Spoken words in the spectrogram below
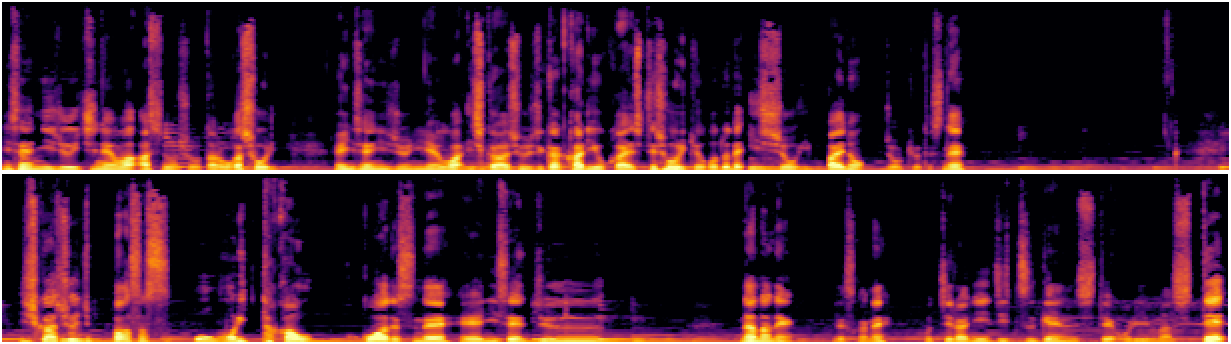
2021年は芦野翔太郎が勝利。2022年は石川修司が借りを返して勝利ということで1勝1敗の状況ですね。石川修司 VS 大森隆夫。ここはですね、2017年ですかね、こちらに実現しておりまして、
